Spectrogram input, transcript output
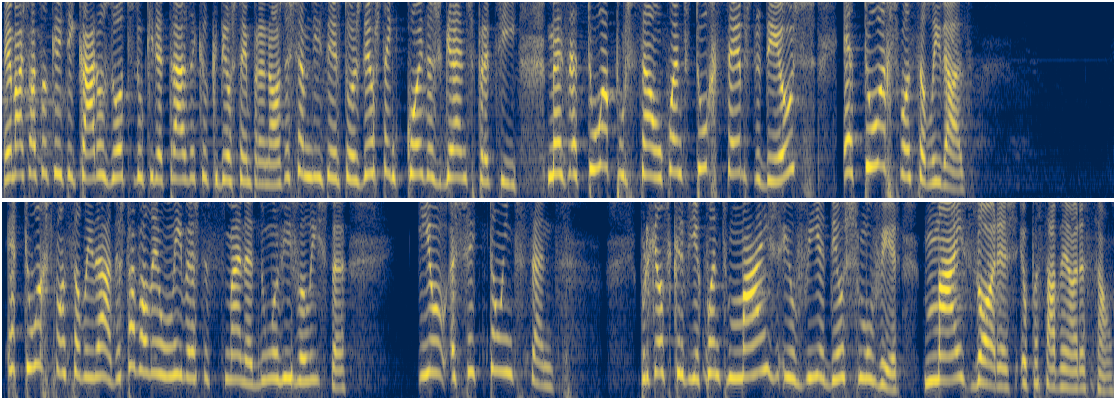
É mais fácil criticar os outros do que ir atrás daquilo que Deus tem para nós. Deixa-me dizer-te hoje, Deus tem coisas grandes para ti, mas a tua porção, o quanto tu recebes de Deus, é tua responsabilidade. É tua responsabilidade. Eu estava a ler um livro esta semana de um avivalista e eu achei tão interessante. Porque ele escrevia: quanto mais eu via Deus se mover, mais horas eu passava em oração.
